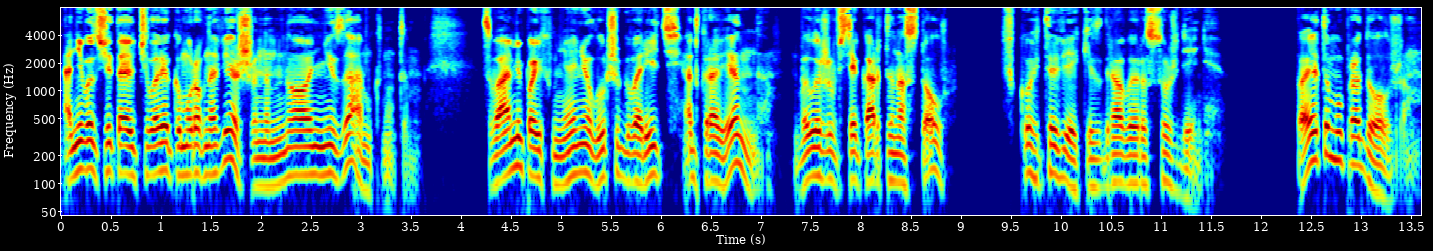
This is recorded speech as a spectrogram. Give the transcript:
Они вас считают человеком уравновешенным, но не замкнутым. С вами, по их мнению, лучше говорить откровенно, выложив все карты на стол. В кои-то веки здравое рассуждение. Поэтому продолжим.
